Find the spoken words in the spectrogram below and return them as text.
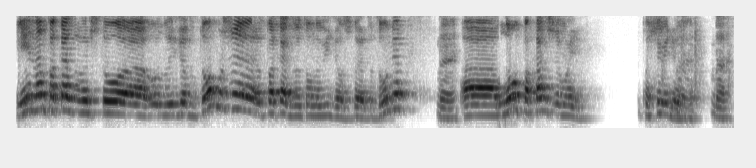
И нам показывают, что он идет в дом уже, показывают, он увидел, что этот умер. Да. А, но пока живой пошевелился. Да, да.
